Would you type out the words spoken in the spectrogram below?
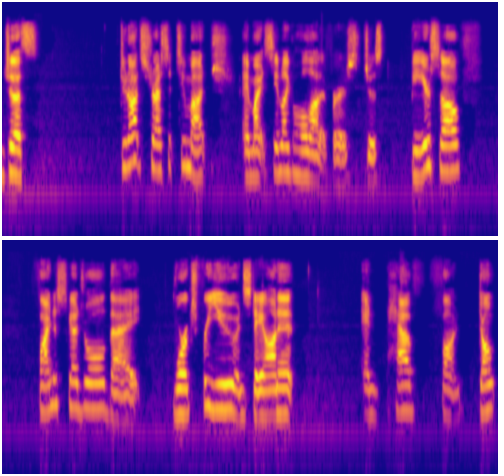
Just do not stress it too much. It might seem like a whole lot at first. Just be yourself, find a schedule that works for you and stay on it and have fun. Don't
